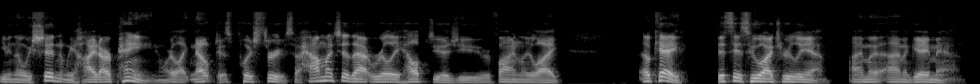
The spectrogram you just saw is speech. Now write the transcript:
even though we shouldn't, we hide our pain. We're like, nope, just push through. So, how much of that really helped you as you were finally like, okay, this is who I truly am. I'm a I'm a gay man.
